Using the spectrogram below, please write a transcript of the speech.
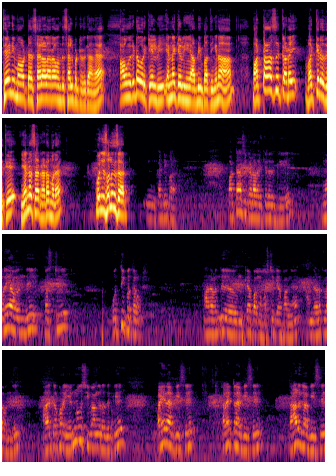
தேனி மாவட்ட செயலாளராக வந்து செயல்பட்டு இருக்காங்க. அவங்கக்கிட்ட ஒரு கேள்வி என்ன கேள்வி அப்படின்னு பார்த்தீங்கன்னா பட்டாசு கடை வைக்கிறதுக்கு என்ன சார் நடைமுறை? கொஞ்சம் சொல்லுங்கள் சார். ம், கண்டிப்பா. பட்டாசு கடை வைக்கிறதுக்கு முறையாக வந்து ஃபஸ்ட்டு ஒத்தி பத்திரம் அதை வந்து கேட்பாங்க ஃபஸ்ட்டு கேட்பாங்க. அந்த இடத்துல வந்து அதுக்கப்புறம் என்ஓசி வாங்குறதுக்கு fire office collector office taluka office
